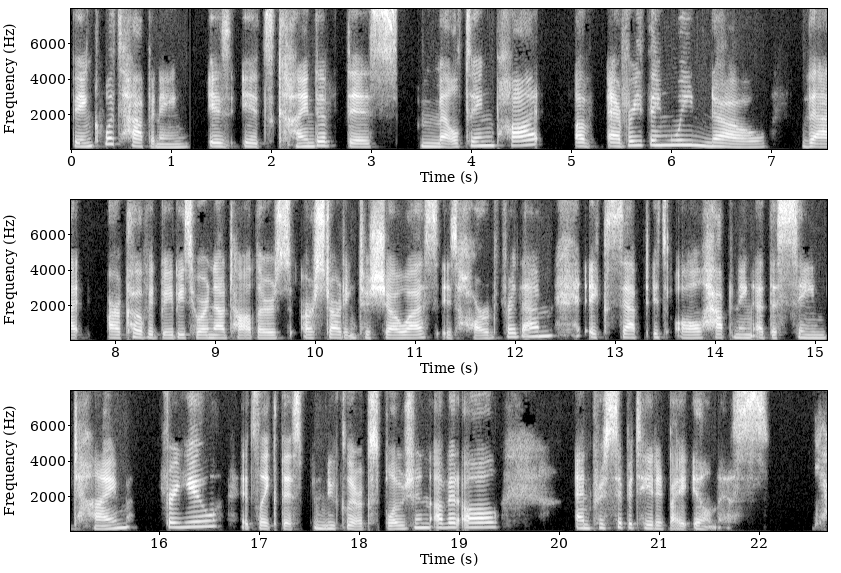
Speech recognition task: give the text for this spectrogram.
think what's happening is it's kind of this melting pot of everything we know that our COVID babies who are now toddlers are starting to show us is hard for them, except it's all happening at the same time for you. It's like this nuclear explosion of it all and precipitated by illness. Yeah.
